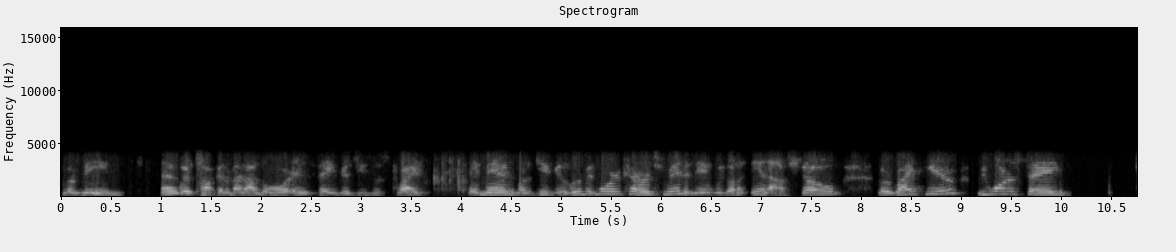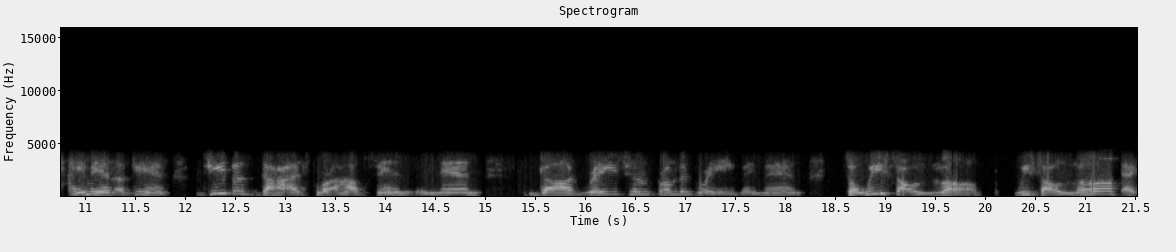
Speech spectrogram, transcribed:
for me. And we're talking about our Lord and Savior Jesus Christ. Amen. I'm going to give you a little bit more encouragement and then we're going to end our show. But right here, we want to say, Amen. Again, Jesus died for our sins. Amen. God raised him from the grave. Amen. So we saw love. We saw love at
